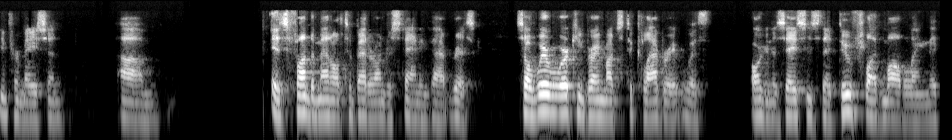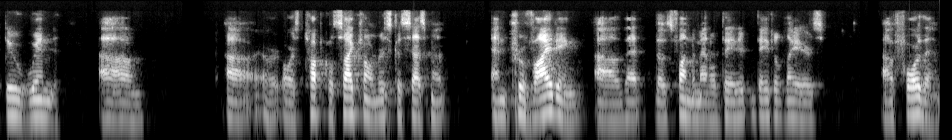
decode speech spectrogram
information um, is fundamental to better understanding that risk. So we're working very much to collaborate with organizations that do flood modeling, that do wind um, uh, or, or, tropical cyclone risk assessment, and providing uh, that those fundamental data, data layers uh, for them.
